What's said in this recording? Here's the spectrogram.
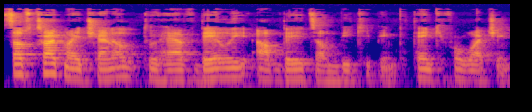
Subscribe my channel to have daily updates on beekeeping. Thank you for watching.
